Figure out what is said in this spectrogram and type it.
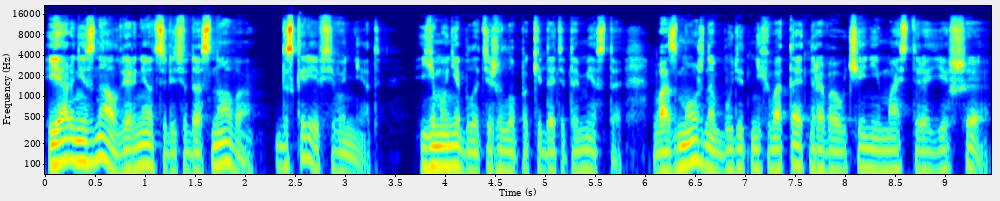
Яр не знал, вернется ли сюда снова, да скорее всего нет. Ему не было тяжело покидать это место. Возможно, будет не хватать нравоучений мастера Еше.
